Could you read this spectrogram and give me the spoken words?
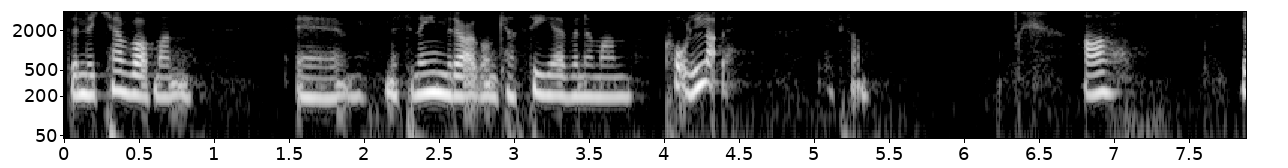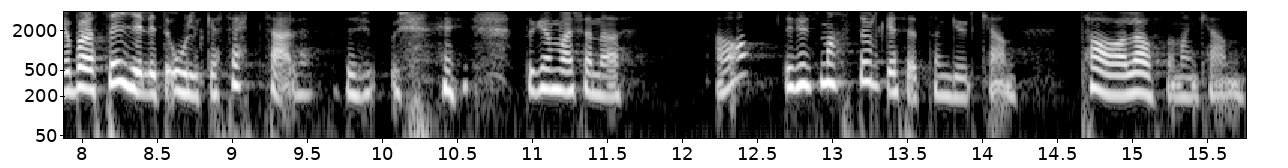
utan det kan vara att man eh, med sina inre ögon kan se även när man kollar. Liksom. Ja. Jag bara säger lite olika sätt så här, så kan man känna, ja, det finns massa olika sätt som Gud kan tala och som man kan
